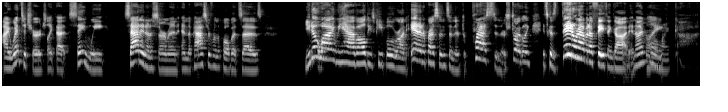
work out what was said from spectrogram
I went to church like that same week sat in on a sermon and the pastor from the pulpit says, You know why we have all these people who are on antidepressants and they're depressed and they're struggling? It's because they don't have enough faith in God. And I'm like, oh my god.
